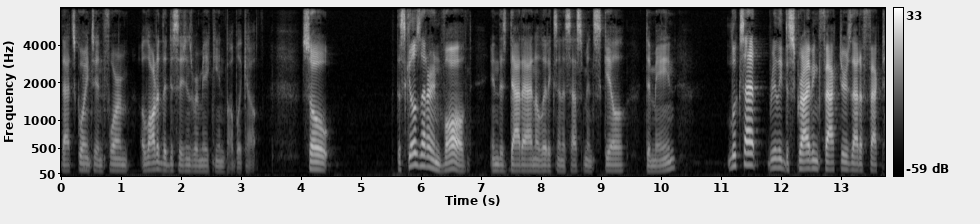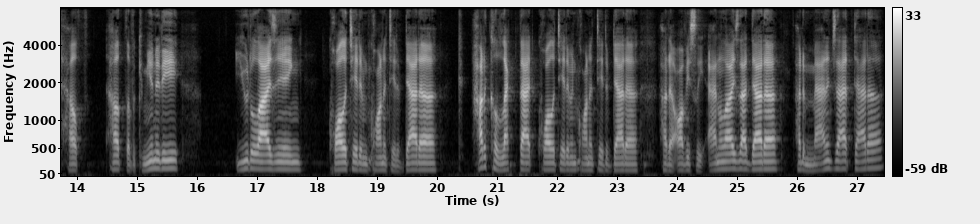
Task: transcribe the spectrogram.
that's going to inform a lot of the decisions we're making in public health. So the skills that are involved in this data analytics and assessment skill domain looks at really describing factors that affect health health of a community, utilizing qualitative and quantitative data, how to collect that qualitative and quantitative data, how to obviously analyze that data, how to manage that data,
